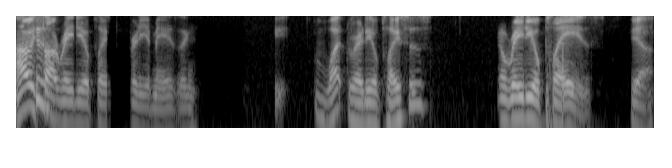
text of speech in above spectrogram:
I always thought radio plays pretty amazing. What radio places? No, radio plays. Yeah,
